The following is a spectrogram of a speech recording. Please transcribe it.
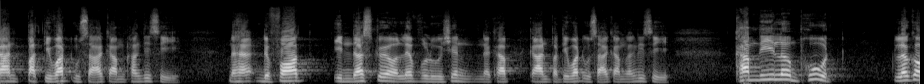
การปฏิวัติอุตสาหกรรมครั้งที่4นะฮะ the fourth industrial revolution นะครับการปฏิวัติอุตสาหกรรมครั้งที่ 4คำนี้เริ่มพูดแล้วก็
